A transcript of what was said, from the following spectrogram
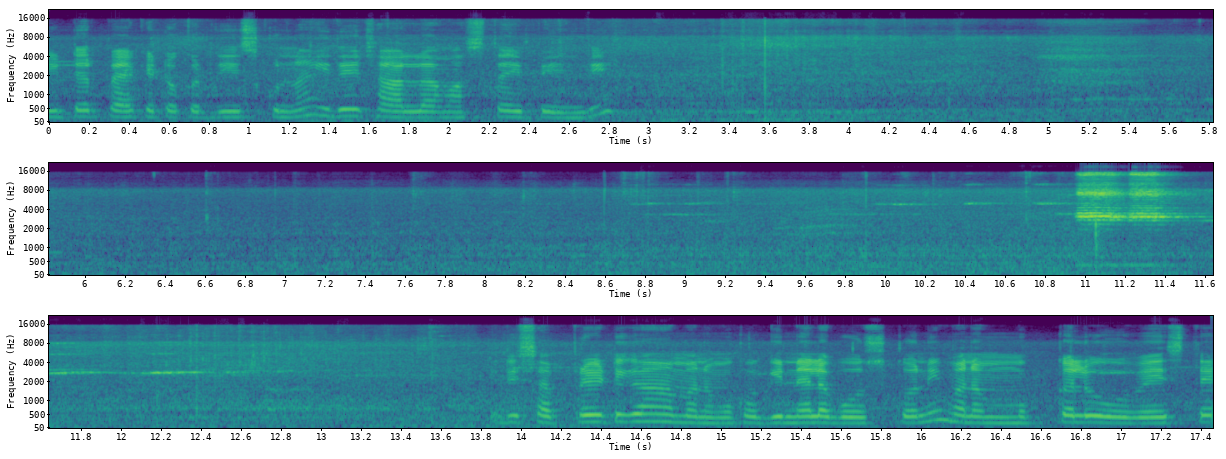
లీటర్ ప్యాకెట్ ఒకటి తీసుకున్నా. ఇదే చాలా మస్తు అయిపోయింది. ఇది సపరేట్గా మనం ఒక గిన్నెలో పోసుకొని మనం ముక్కలు వేస్తే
